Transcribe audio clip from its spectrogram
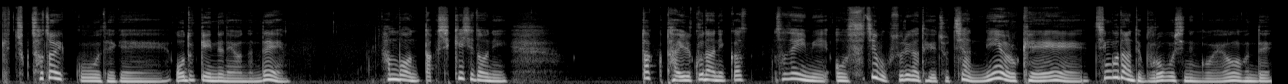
이렇게 축 처져 있고 되게 어둡게 있는 애였는데 한번 딱 시키시더니 딱 다 읽고 나니까 선생님이 어 수지 목소리가 되게 좋지 않니? 이렇게 친구들한테 물어보시는 거예요. 근데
